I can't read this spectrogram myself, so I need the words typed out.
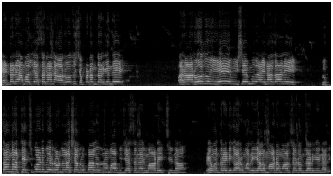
వెంటనే అమలు చేస్తానని ఆ రోజు చెప్పడం జరిగింది. మరి ఆ రోజు ఏ విషయం అయినా కానీ క్లుప్తంగా తెచ్చుకోండి మీరు రెండు లక్షల రూపాయలు రుణమాఫీ చేస్తానని మాట ఇచ్చిన రేవంత్ రెడ్డి గారు మరి ఇలా మాట మార్చడం జరిగినది.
